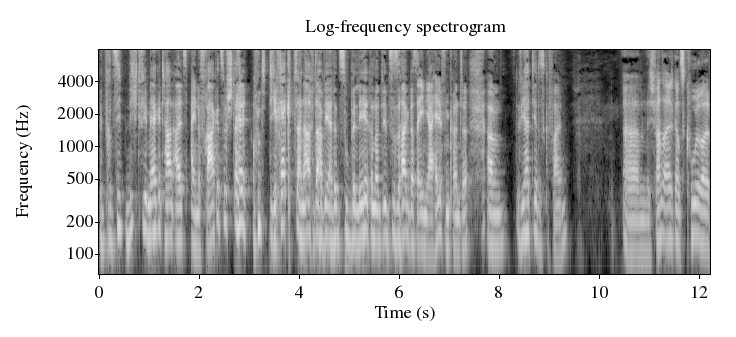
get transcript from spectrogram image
im Prinzip nicht viel mehr getan, als eine Frage zu stellen und direkt danach Darby Allen zu belehren und ihm zu sagen, dass er ihm ja helfen könnte. Ähm, wie hat dir das gefallen? Ähm, ich fand es eigentlich ganz cool, weil,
